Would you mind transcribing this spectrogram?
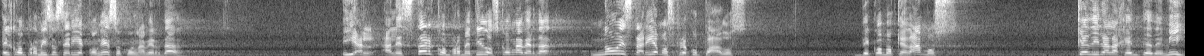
el compromiso sería con eso, con la verdad. Y al, estar comprometidos con la verdad, no estaríamos preocupados de cómo quedamos. ¿Qué dirá la gente de mí?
